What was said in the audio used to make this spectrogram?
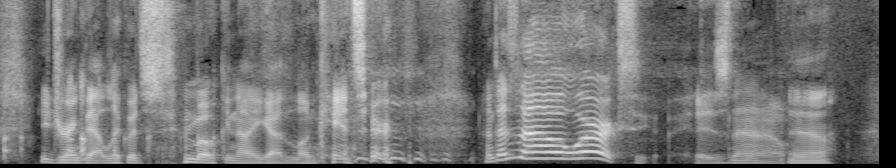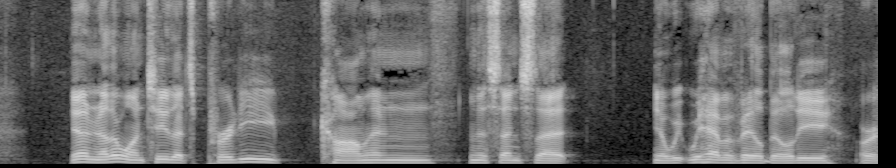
you drink that liquid smoke and now you got lung cancer. and that's not how it works. It is now. Yeah. Yeah, another one too that's pretty common in the sense that you know we, we have availability or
